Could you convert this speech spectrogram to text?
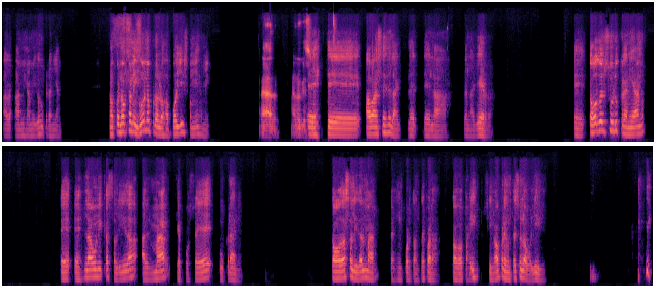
a, mis amigos ucranianos. No conozco a ninguno, pero los apoyo y son mis amigos. Claro, claro que sí. Este, avances de la, de, la, de la guerra. Eh, todo el sur ucraniano eh, es la única salida al mar que posee Ucrania. Toda salida al mar es importante para todo país. Si no, pregúnteselo a Bolivia.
